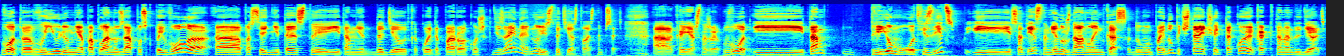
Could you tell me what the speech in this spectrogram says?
Вот, э, в июле у меня по плану запуск Paywall, э, последние тесты, и там мне доделают какой-то пару окошек дизайна, ну и статьи осталось написать, э, конечно же. Вот, и там прием от физлиц, и, соответственно, мне нужна онлайн-касса. Думаю, пойду почитаю, что это такое, как это надо делать.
